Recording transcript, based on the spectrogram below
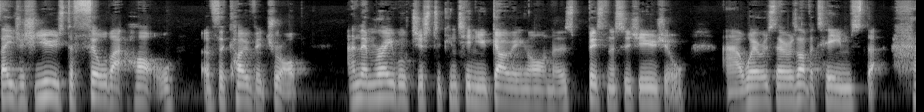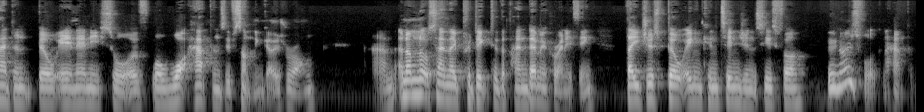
they just used to fill that hole of the COVID drop, and then were able just to continue going on as business as usual. Uh, whereas there was other teams that hadn't built in any sort of well, what happens if something goes wrong? Um, and I'm not saying they predicted the pandemic or anything. They just built in contingencies for who knows what's going to happen.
